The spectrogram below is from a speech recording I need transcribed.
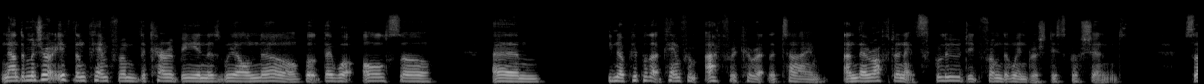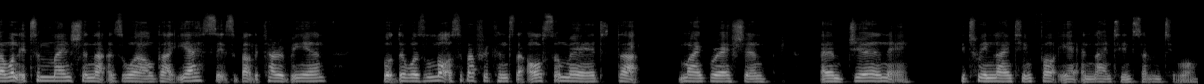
Now, the majority of them came from the Caribbean, as we all know, but they were also, um, you know, people that came from Africa at the time, and they're often excluded from the Windrush discussions. So I wanted to mention that as well, that yes, it's about the Caribbean, but there was lots of Africans that also made that migration um, journey between 1948 and 1971.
